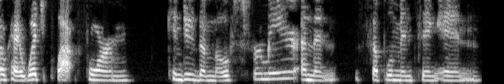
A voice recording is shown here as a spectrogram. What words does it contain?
okay, which platform can do the most for me? and then supplementing in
